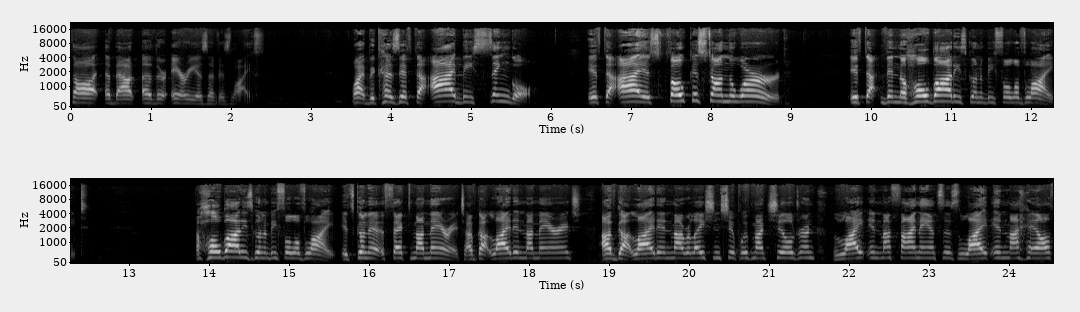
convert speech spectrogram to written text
thought about other areas of his life. Why? Because if the eye be single, if the eye is focused on the word, if the, then the whole body's going to be full of light. The whole body's going to be full of light. It's going to affect my marriage. I've got light in my marriage. I've got light in my relationship with my children, light in my finances, light in my health.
